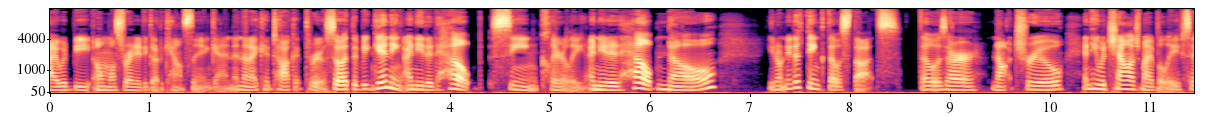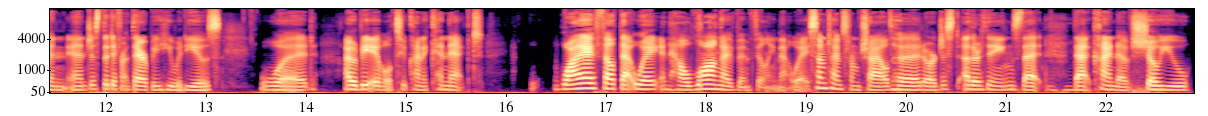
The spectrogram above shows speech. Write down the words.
I would be almost ready to go to counseling again and then I could talk it through. So at the beginning I needed help seeing clearly. I needed help no you don't need to think those thoughts. Those are not true. And he would challenge my beliefs and, and just the different therapy he would use would I would be able to kind of connect why I felt that way and how long I've been feeling that way. Sometimes from childhood or just other things that mm-hmm. that kind of show you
